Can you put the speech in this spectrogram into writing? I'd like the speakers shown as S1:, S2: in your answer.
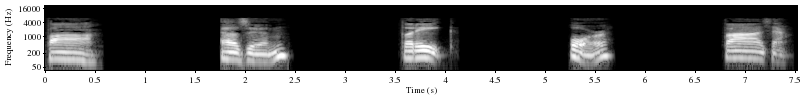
S1: fa,
S2: as in,
S3: طريق
S2: or,
S3: طازة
